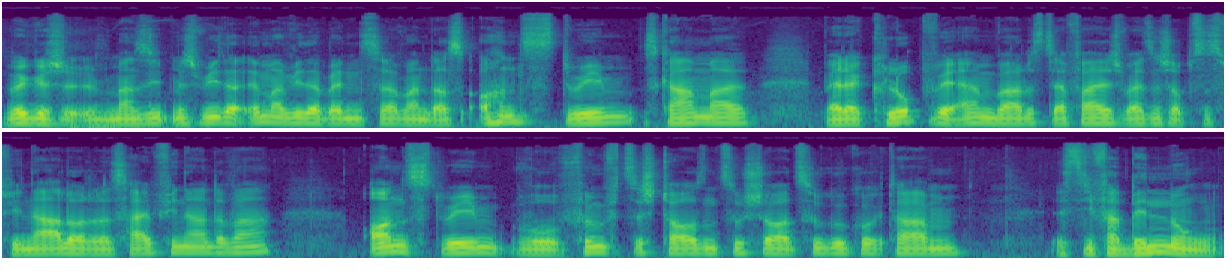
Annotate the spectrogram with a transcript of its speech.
Wirklich, man sieht mich wieder, immer wieder bei den Servern, das On-Stream, es kam mal, bei der Club-WM war das der Fall, ich weiß nicht, ob es das Finale oder das Halbfinale war, On-Stream, wo 50.000 Zuschauer zugeguckt haben, ist die Verbindung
